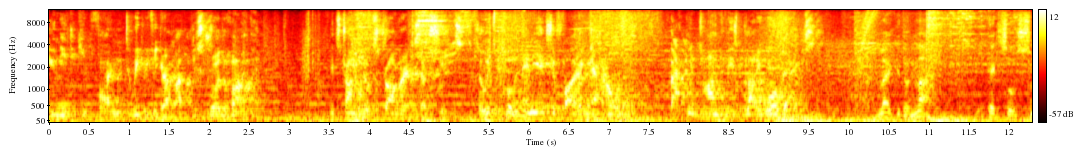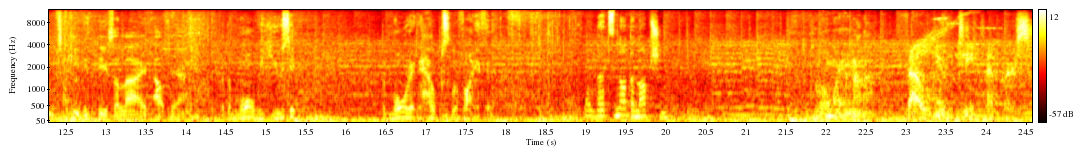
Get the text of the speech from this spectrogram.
You need to keep fighting until we can figure out how to destroy the Leviathan. It's trying to build stronger exosuits, so it's pulling any extra fire in there holding back in time for these bloody war games. Like it or not, the exosuit's keeping his alive out there. But the more we use it, the more it helps Leviathan. Well, that's not an option. One way or another. Value team members,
